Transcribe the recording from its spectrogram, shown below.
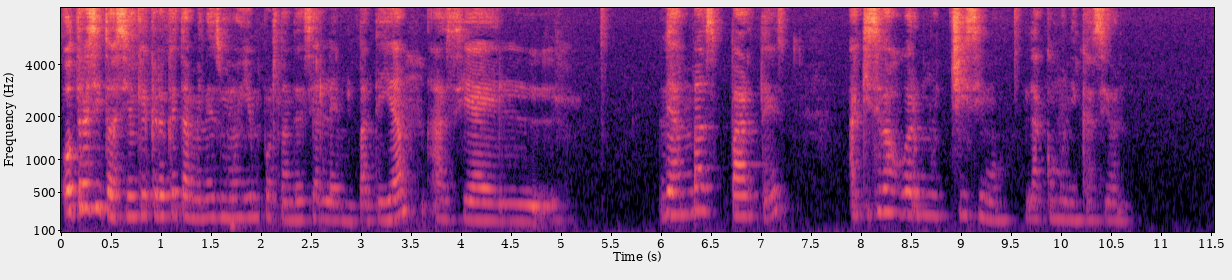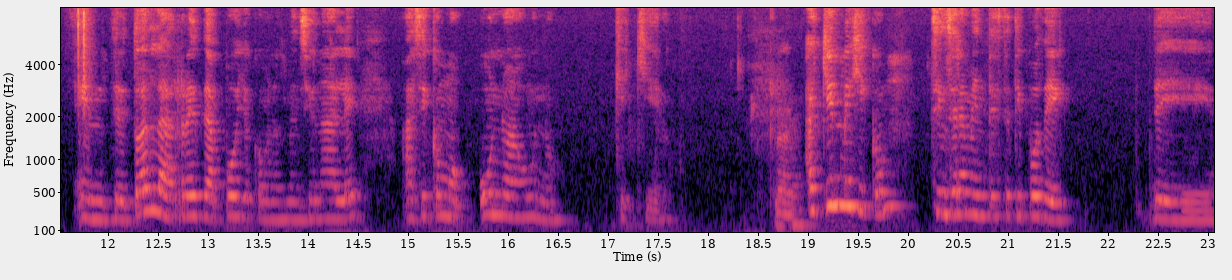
Otra situación que creo que también es muy importante hacia la empatía, hacia el... de ambas partes, aquí se va a jugar muchísimo la comunicación. Entre toda la red de apoyo, como nos menciona Ale, así como uno a uno, ¿qué quiero? Claro. Aquí en México, sinceramente, este tipo de, de,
